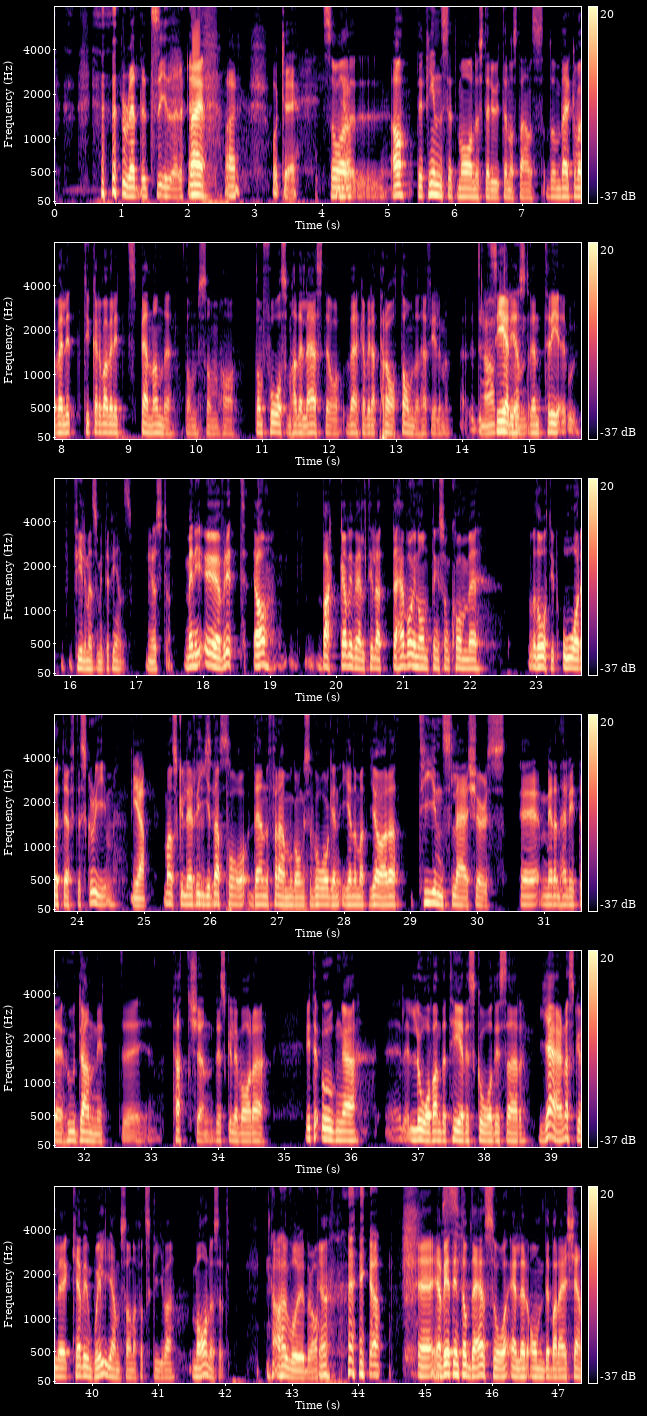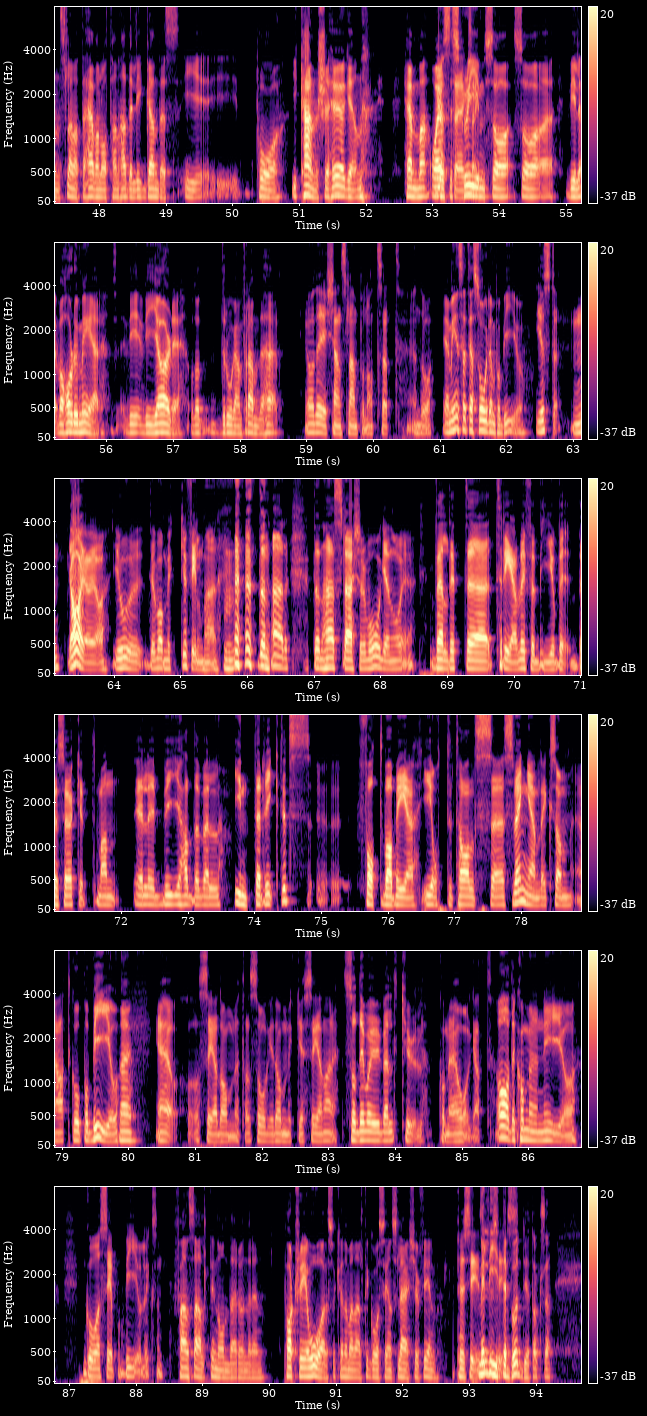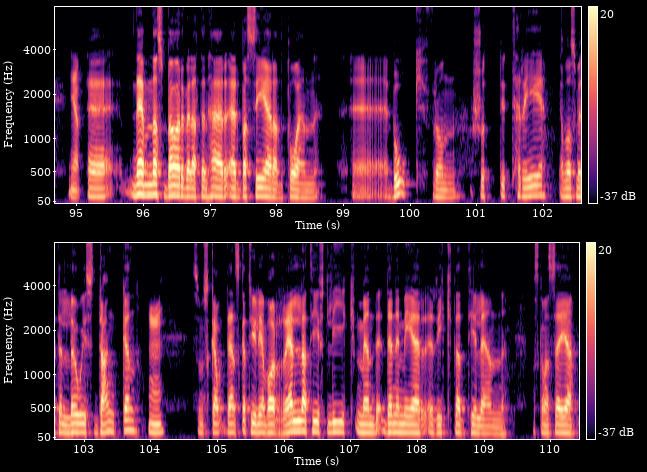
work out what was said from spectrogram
Reddit-sidor? Nej. Okej. Okay. Så ja. ja. det finns ett manus där ute någonstans. De verkar vara väldigt, tycka det var väldigt spännande, de som har de få som hade läst det och verkar vilja prata om den här filmen. Ja, Serien, den tre, filmen som inte finns. Just det. Men i övrigt, ja, backar vi väl till att det här var ju någonting som kommer, vadå, typ året efter Scream. Ja. Man skulle rida Precis. på den framgångsvågen genom att göra teen slashers eh, med den här lite who done it eh, touchen. Det skulle vara lite unga lovande tv-skådisar. Gärna skulle Kevin Williamson ha fått skriva manuset. Ja, det vore bra. Ja. ja. Eh, jag vet inte om det är så eller om det bara är känslan att det här var något han hade liggandes i, i på, i kanske-högen hemma. Och Just efter det, Scream exakt. så, så ville, vad har du mer? Vi, vi gör det. Och då drog han fram det här. Ja, det är känslan på något sätt ändå. Jag minns att jag såg den på bio. Just det. Mm. Ja, ja, ja. Jo, det var mycket film här. Mm. den här, den här slashervågen var ju väldigt eh, trevlig för biobesöket. Man, eller vi hade väl inte riktigt eh, fått vara med i 80-talssvängen liksom. Att gå på bio. Nej. Eh, och se dem, utan såg ju dem mycket senare. Så det var ju väldigt kul, kommer jag ihåg att, ja, det kommer en ny och gå och se på bio liksom. Fanns alltid någon där under en par tre år så kunde man alltid gå och se en slasherfilm. Precis. Med lite precis. budget också. Ja. Eh, nämnas bör väl att den här är baserad på en eh, bok från 73 av någon som heter Lois Duncan. Mm. Som ska, den ska tydligen vara relativt lik men den är mer riktad till en, vad ska man säga,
